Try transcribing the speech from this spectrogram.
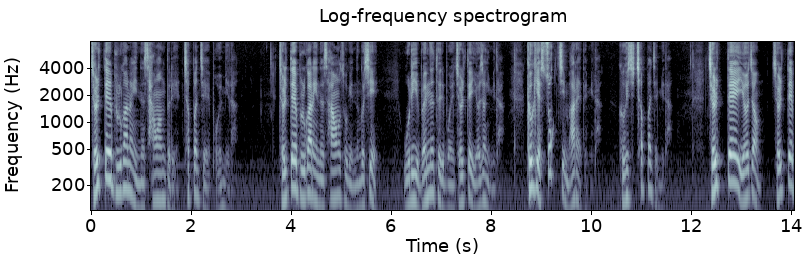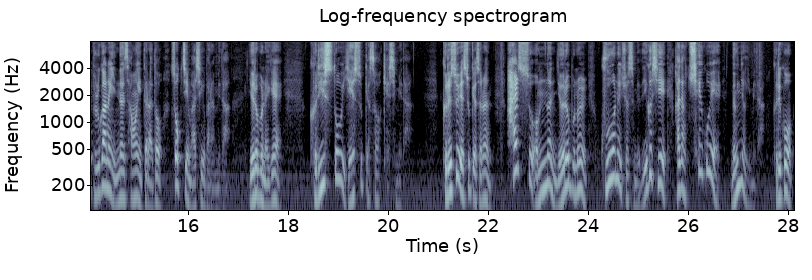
절대 불가능에 있는 상황들이 첫 번째 보입니다. 절대 불가능에 있는 상황 속에 있는 것이 우리 랩런트들이 보는 절대 여정입니다. 거기에 쏙지 말아야 됩니다. 그것이 첫 번째입니다. 절대 여정, 절대 불가능이 있는 상황이 있더라도 쏙지 마시기 바랍니다. 여러분에게 그리스도 예수께서 계십니다. 그리스도 예수께서는 할 수 없는 여러분을 구원해 주셨습니다. 이것이 가장 최고의 능력입니다. 그리고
